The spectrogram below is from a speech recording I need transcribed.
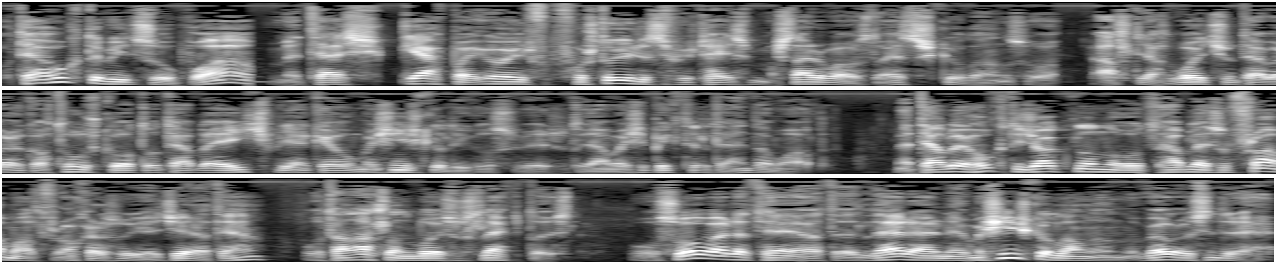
Og det hukte vi så på, men det skapa jo forstyrrelse for de som starva hos etterskolan, så alt i alt var ikke om det var et godt hoskott, og det ble ikke bli en god maskinskolig og så videre, så han var ikke bygd til det enda mål. Men det ble hukte i jøkkenen, og det ble så framalt for akkurat så jeg gjør det, og den atlan ble så slept oss. Og så var det til at lærerne i maskinskolan var oss indre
